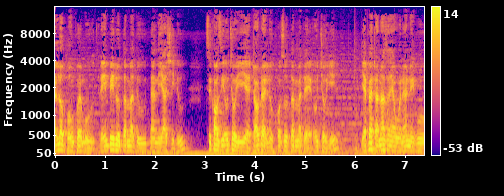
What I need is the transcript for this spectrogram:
က်လွတ်ဘုံခွဲမှုသတင်းပေးလို့သတ်မှတ်သူတန်တရားရှိသူစစ်ကောင်စီအုပ်ချုပ်ရေးရဲ့တောက်တိုင်လို့ခေါ်ဆိုသတ်မှတ်တဲ့အုပ်ချုပ်ရေးရပ်ဖက်ဌာနဆိုင်ရာဝန်ထမ်းတွေကို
